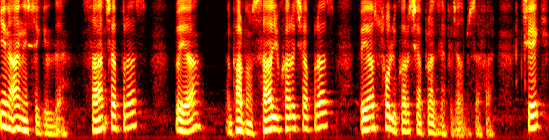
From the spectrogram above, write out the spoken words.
Yine aynı şekilde sağ çapraz veya pardon sağ yukarı çapraz veya sol yukarı çapraz yapacağız bu sefer. Çek.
